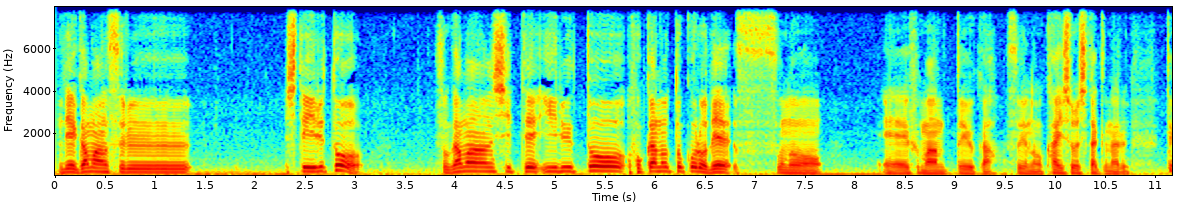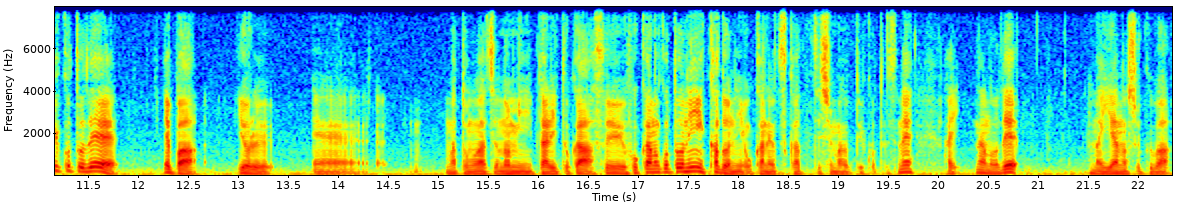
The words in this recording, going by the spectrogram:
で我慢するしているとそう我慢していると他のところでその、えー、不満というかそういうのを解消したくなるということでやっぱ夜、えー、まあ、友達と飲みに行ったりとかそういう他のことに過度にお金を使ってしまうということですね。はい、なので、まあ、嫌な職場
